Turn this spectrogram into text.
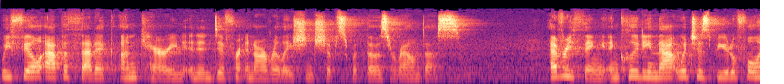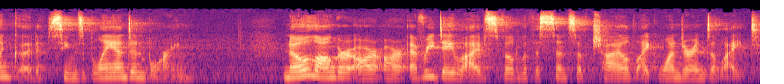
We feel apathetic, uncaring, and indifferent in our relationships with those around us. Everything, including that which is beautiful and good, seems bland and boring. No longer are our everyday lives filled with a sense of childlike wonder and delight.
